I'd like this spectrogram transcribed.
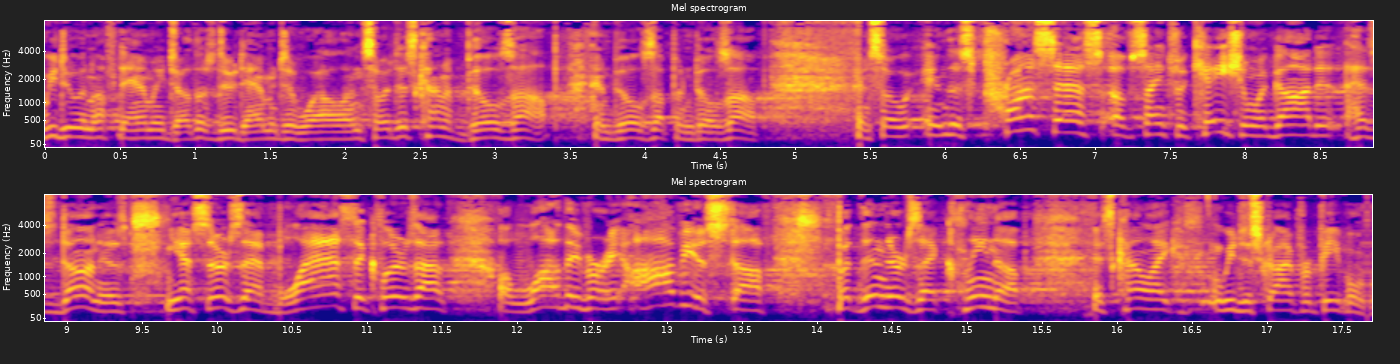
we do enough damage, others do damage as well, and so it just kind of builds up and builds up and builds up. And so in this process of sanctification, what God has done is, yes, there's that blast that clears out a lot of the very obvious stuff, but then there's that cleanup. It's kind of like we describe for people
